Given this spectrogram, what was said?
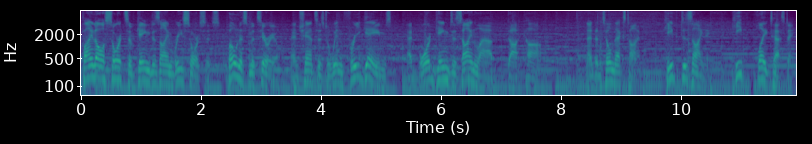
Find all sorts of game design resources, bonus material, and chances to win free games at BoardGameDesignLab.com. And until next time, keep designing, keep playtesting,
